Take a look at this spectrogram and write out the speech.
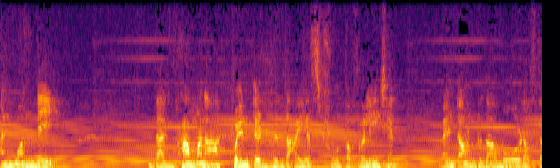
And one day, that Brahmana, acquainted with the highest truth of religion, went on to the abode of the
